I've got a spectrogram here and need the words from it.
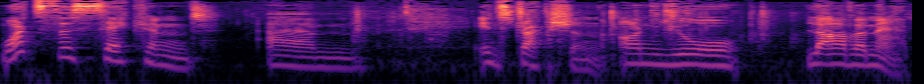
what's the second um, instruction on your lava map?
